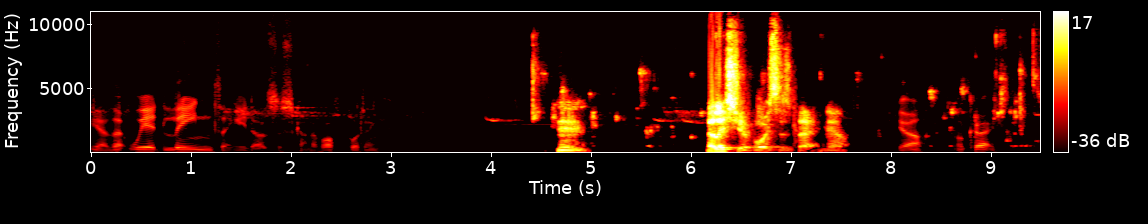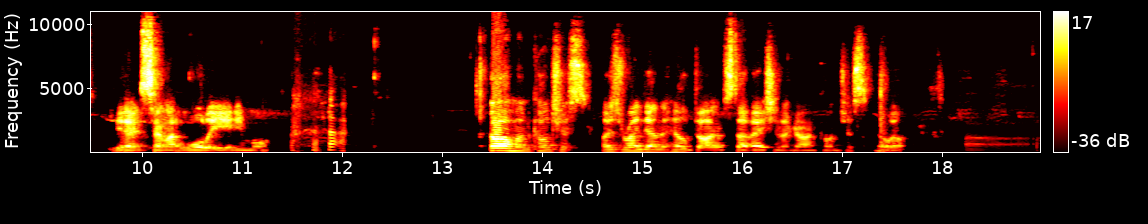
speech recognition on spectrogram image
Yeah, that weird lean thing he does is kind of off-putting. Hmm. At least your voice is back now. Yeah. Okay. You don't sound like Wally anymore. Oh, I'm unconscious. I just ran down the hill dying of starvation. I go unconscious. Oh well. uh,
